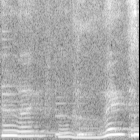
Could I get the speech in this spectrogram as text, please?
and life will always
